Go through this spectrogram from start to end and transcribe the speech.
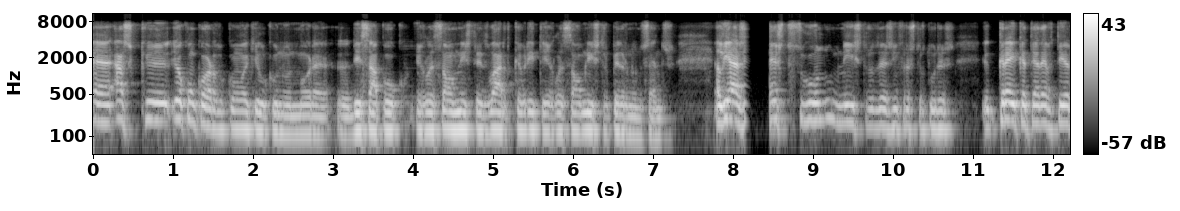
Uh, acho que eu concordo com aquilo que o Nuno Moura uh, disse há pouco em relação ao ministro Eduardo Cabrita e em relação ao ministro Pedro Nuno Santos. Aliás, este segundo ministro das Infraestruturas, uh, creio que até deve ter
